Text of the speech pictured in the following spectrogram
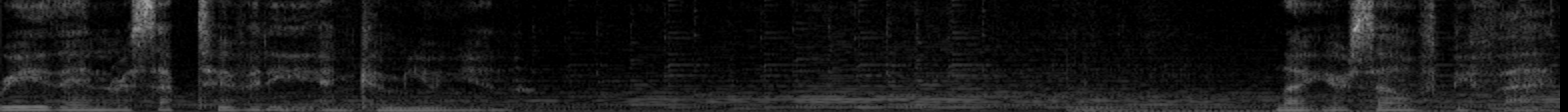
Breathe in receptivity and communion. Let yourself be fed.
